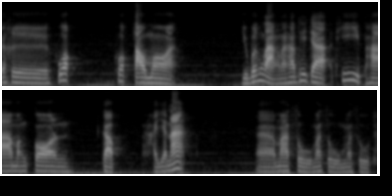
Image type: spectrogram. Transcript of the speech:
ก็คือพวกพวกเตามออยู่เบื้องหลังนะครับ ที่จะที่พามังกรกับหายนะอ่ามาสู่มาสู่มาสู่ท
